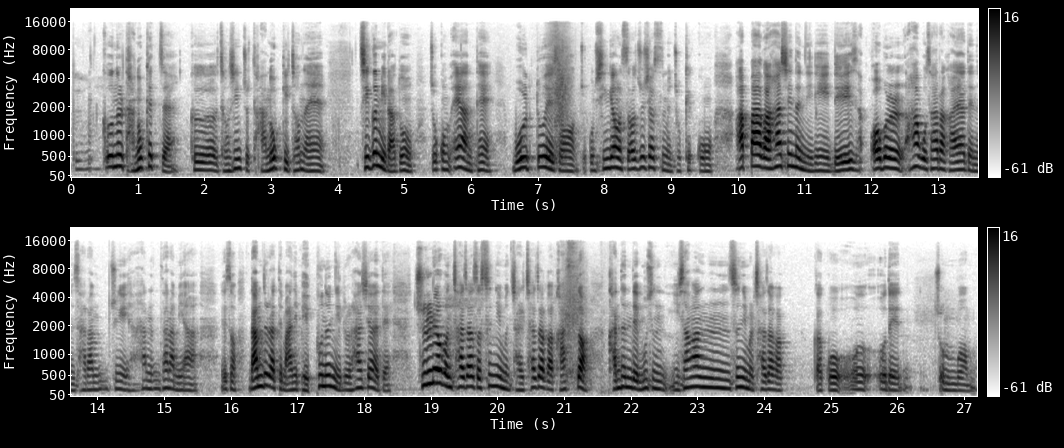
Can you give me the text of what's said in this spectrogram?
돼. 끈을 다 놓겠지. 그 정신줄 다 놓기 전에 지금이라도 조금 애한테 몰두해서 조금 신경을 써주셨으면 좋겠고 아빠가 하시는 일이 내 업을 하고 살아가야 되는 사람 중에 하는 사람이야. 그래서 남들한테 많이 베푸는 일을 하셔야 돼. 줄력은 찾아서 스님은 잘 찾아가 갔어. 갔는데 무슨 이상한 스님을 찾아가고 어, 어디 좀뭐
